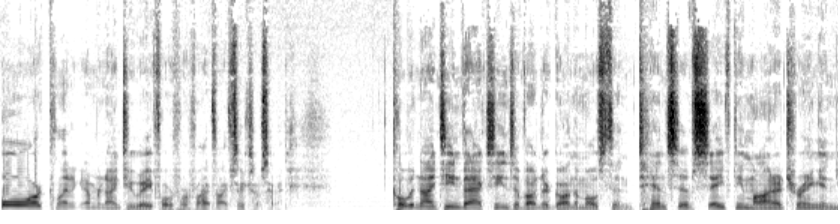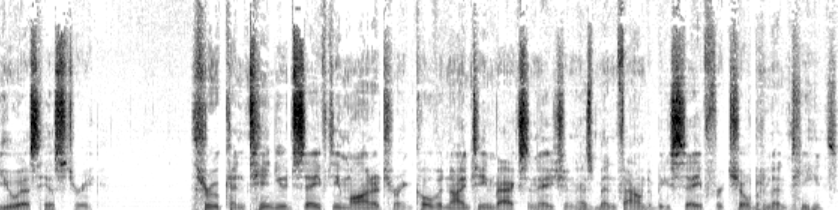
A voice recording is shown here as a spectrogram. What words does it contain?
Or clinic number 928 445 5607. COVID 19 vaccines have undergone the most intensive safety monitoring in U.S. history. Through continued safety monitoring, COVID 19 vaccination has been found to be safe for children and teens.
